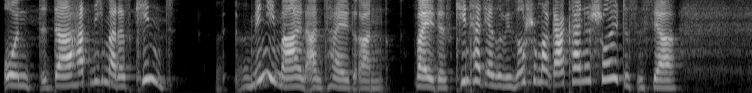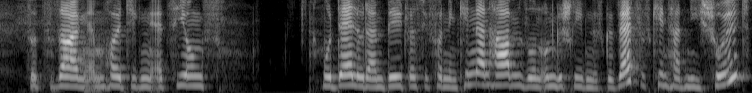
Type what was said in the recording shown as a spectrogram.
Und da hat nicht mal das Kind minimalen Anteil dran. Weil das Kind hat ja sowieso schon mal gar keine Schuld. Das ist ja sozusagen im heutigen Erziehungsmodell oder im Bild, was wir von den Kindern haben, so ein ungeschriebenes Gesetz. Das Kind hat nie Schuld.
